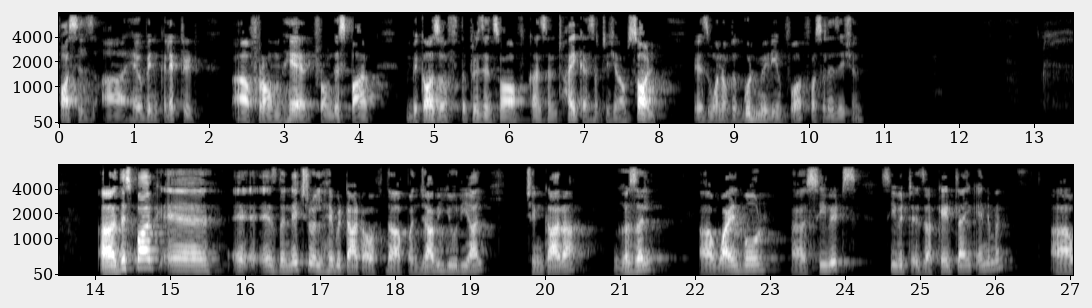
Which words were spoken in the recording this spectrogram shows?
fossils uh, have been collected uh, from here from this park because of the presence of concent high concentration of salt it is one of the good medium for fossilization. Uh, this park uh, is the natural habitat of the Punjabi urial, chinkara, ghazal, uh, wild boar, uh, civets. Civet is a cat-like animal, uh,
